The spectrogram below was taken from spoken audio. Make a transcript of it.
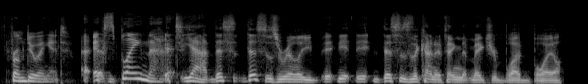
from doing it. Uh, uh, Explain that. Yeah, this this is really it, it, this is the kind of thing that makes your blood boil.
